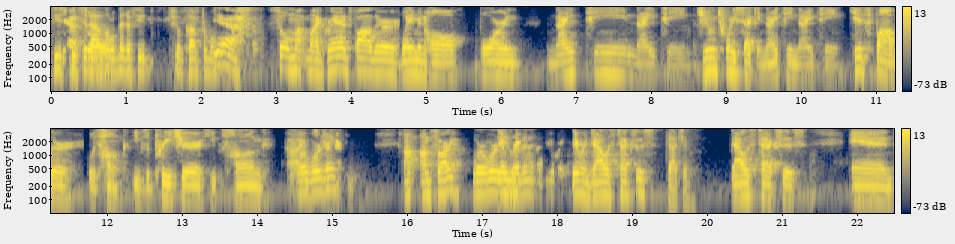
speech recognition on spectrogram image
you, speak yeah, to so, that a little bit if you feel comfortable yeah so my, my grandfather Wayman Hall born 1919 June 22nd 1919 his father was hung. He was a preacher. He was hung. Uh, Where were they? Uh, I'm sorry. Where were they, they were, living? They were, they were, in Dallas, Texas. Gotcha. Dallas, Texas. And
